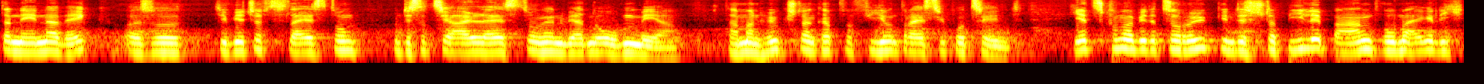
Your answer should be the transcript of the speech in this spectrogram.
der Nenner weg, also die Wirtschaftsleistung und die Sozialleistungen werden oben mehr. Da haben wir einen Höchststand gehabt von 34 Prozent. Jetzt kommen wir wieder zurück in das stabile Band, wo wir eigentlich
